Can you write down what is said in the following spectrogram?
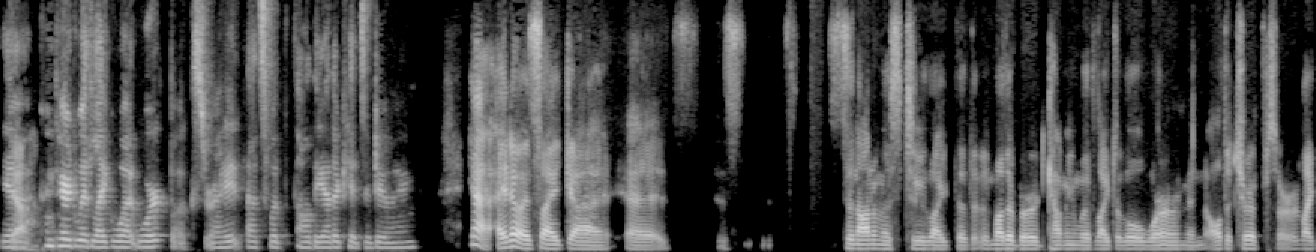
Yeah, yeah. Compared with like what workbooks, right? That's what all the other kids are doing. Yeah, I know. It's like uh, uh, it's, it's synonymous to like the, the mother bird coming with like the little worm and all the chirps are like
